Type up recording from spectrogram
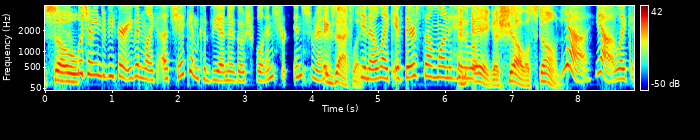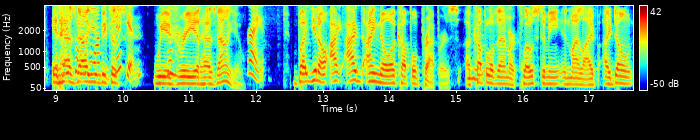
So, Which I mean, to be fair, even like a chicken could be a negotiable instru- instrument. exactly. You know, like if there's someone who, An egg, a shell, a stone. yeah, yeah, like It has value because chicken, we agree it has value. right? But you know, I I, I know a couple preppers. A Mm-hmm. couple of them are close to me in my life. I don't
